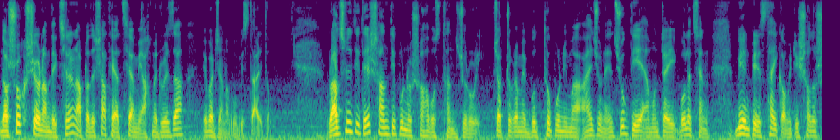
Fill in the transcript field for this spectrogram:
দর্শক, শিরোনাম দেখছিলেন। আপনাদের সাথে আছে আমি আহমেদ রেজা। এবার জানাব বিস্তারিত। রাজনীতিতে শান্তিপূর্ণ সহাবস্থান জরুরি। চট্টগ্রামে বুদ্ধ পূর্ণিমা আয়োজনে যোগ দিয়ে এমনটাই বলেছেন বিএনপির স্থায়ী কমিটির সদস্য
